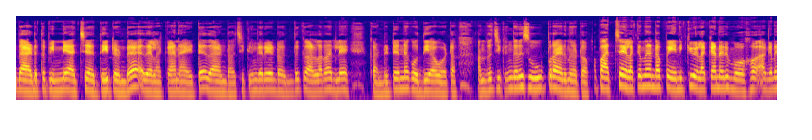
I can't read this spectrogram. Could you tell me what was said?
ഇതാ അടുത്ത് പിന്നെ അച്ഛൻ എത്തിയിട്ടുണ്ട്. അത് ഇളക്കാനായിട്ട്. ഇതാണ്ടോ ചിക്കൻ കറി ഉണ്ടോ? എന്ത് കളറല്ലേ കണ്ടിട്ട് തന്നെ കൊതിയാവും കേട്ടോ. അന്നത്തെ ചിക്കൻ കറി സൂപ്പറായിരുന്നു കേട്ടോ. അപ്പോൾ അച്ഛൻ ഇളക്കുന്നുണ്ട് അപ്പോൾ എനിക്കും ഇളക്കാനൊരു മോഹം. അങ്ങനെ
